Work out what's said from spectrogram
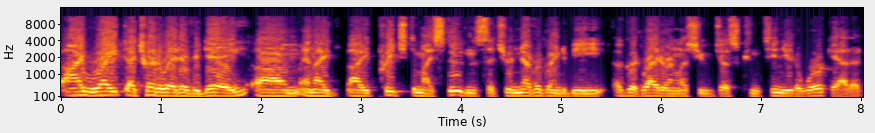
I write, I try to write every day, um, and I, I preach to my students that you're never going to be a good writer unless you just continue to work at it.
